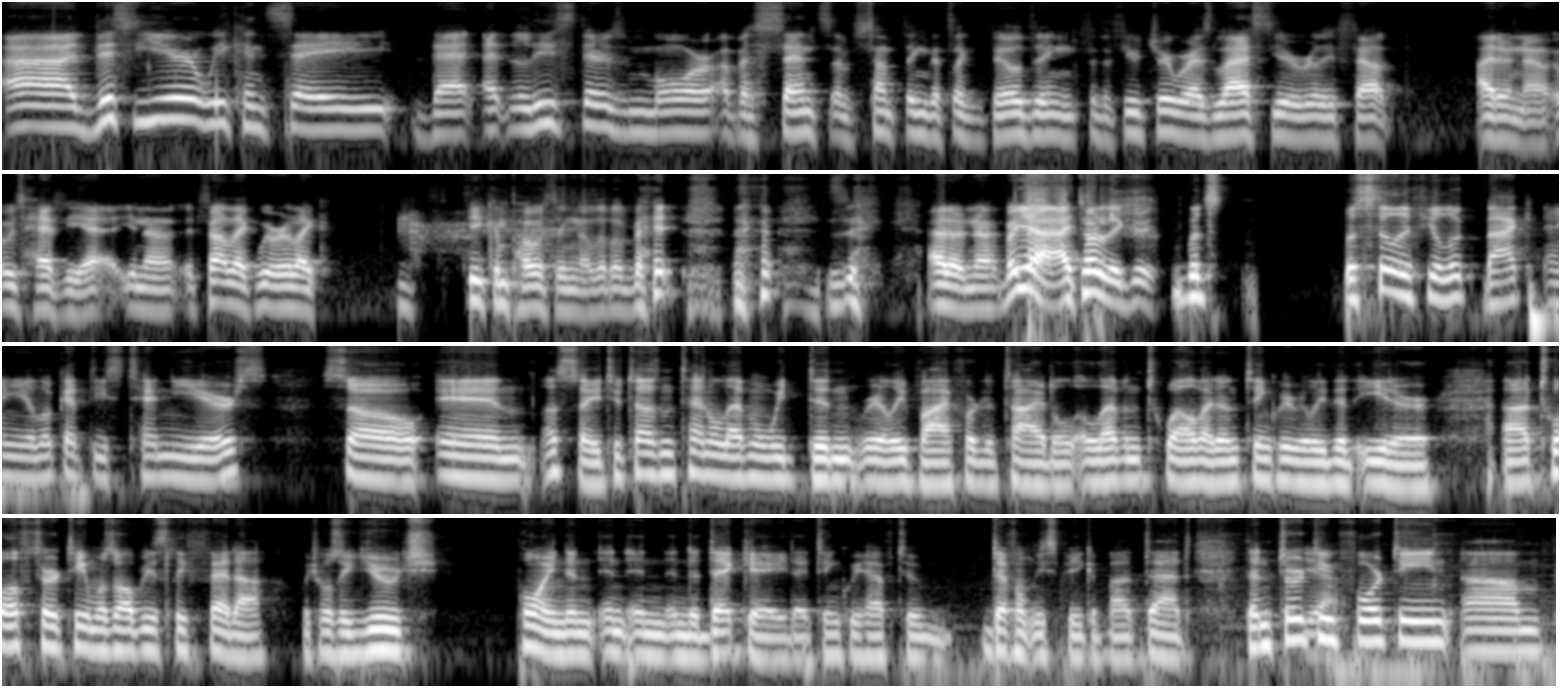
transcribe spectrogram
uh, this year we can say that at least there's more of a sense of something that's like building for the future, whereas last year really felt, I don't know, it was heavy. uh, You know, it felt like we were like decomposing a little bit. I don't know, but yeah, I totally agree. but but still if you look back and you look at these 10 years so in let's say 2010 11 we didn't really vie for the title. 11 12 i don't think we really did either. Uh, 12 13 was obviously Feda which was a huge point in, in, in, in the decade. I think we have to definitely speak about that. Then 13 Yeah. 14 um,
